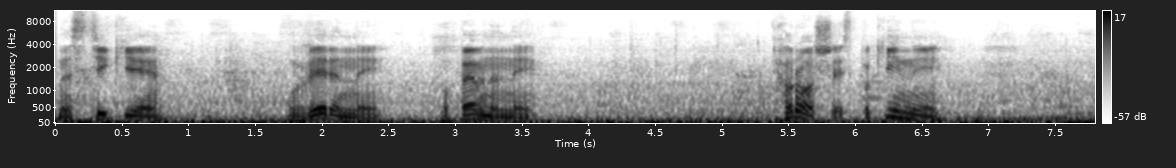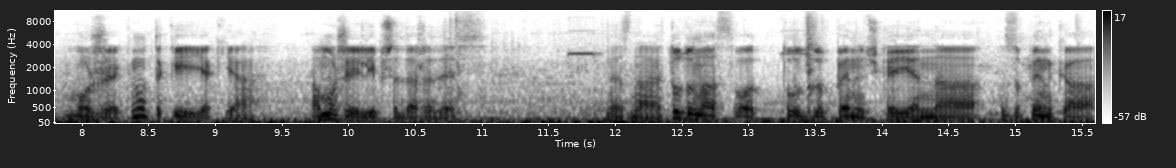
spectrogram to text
настільки уверений, упевнений. Хороший, спокійний мужик. Ну такий, як я. А може і ліпше навіть десь. Не знаю. Тут у нас от, тут зупиночка є на зупинка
